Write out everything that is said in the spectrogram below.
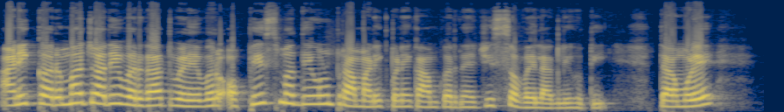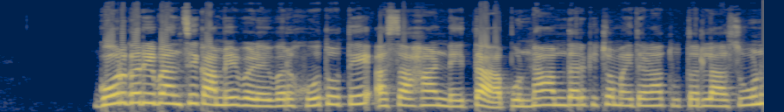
आणि कर्मचारी वर्गात वेळेवर ऑफिसमध्ये येऊन प्रामाणिकपणे काम करण्याची सवय लागली होती. त्यामुळे गोरगरिबांचे कामे वेळेवर होत होते असा हा नेता पुन्हा आमदारकीच्या मैदानात उतरला असून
